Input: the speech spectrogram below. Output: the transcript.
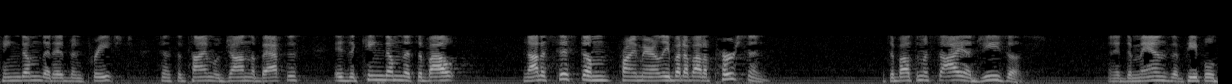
kingdom that had been preached since the time of John the Baptist is a kingdom that's about not a system primarily, but about a person. It's about the Messiah, Jesus. And it demands that people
